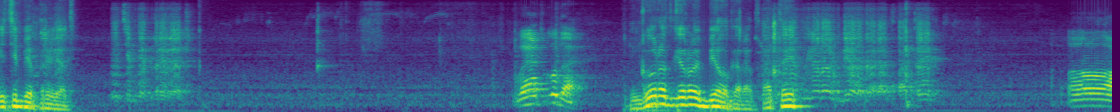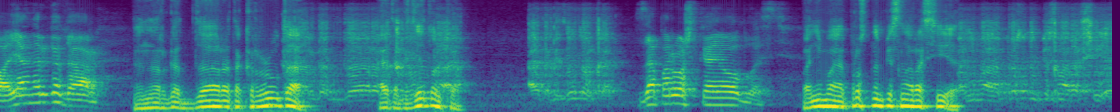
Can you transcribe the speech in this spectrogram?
и тебе привет. И тебе Вы откуда? Город-герой Белгород. А ты? Герой Белгород, а ты? О, а я Энергодар. Энергодар, это круто. А это где только? Запорожская область. Понимаю, просто написано Россия. Понимаю, просто написано Россия.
